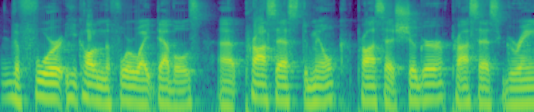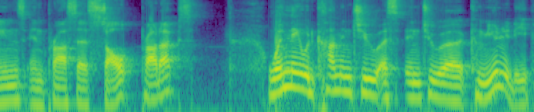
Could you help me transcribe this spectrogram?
the four, he called them the four white devils uh, processed milk, processed sugar, processed grains, and processed salt products. When they would come into a, into a community,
